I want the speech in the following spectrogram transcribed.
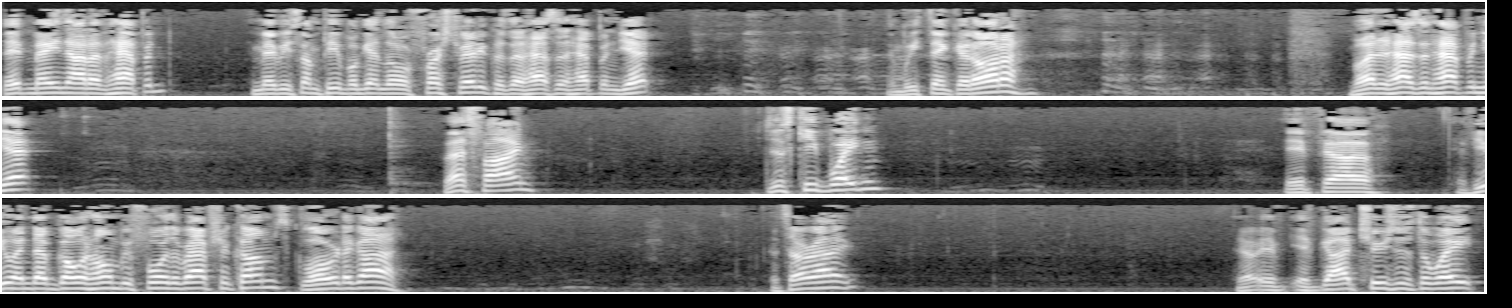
It may not have happened. Maybe some people get a little frustrated because it hasn't happened yet. And we think it oughta. But it hasn't happened yet. That's fine. Just keep waiting. If, uh, if you end up going home before the rapture comes, glory to God. It's alright. You know, if, if God chooses to wait,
